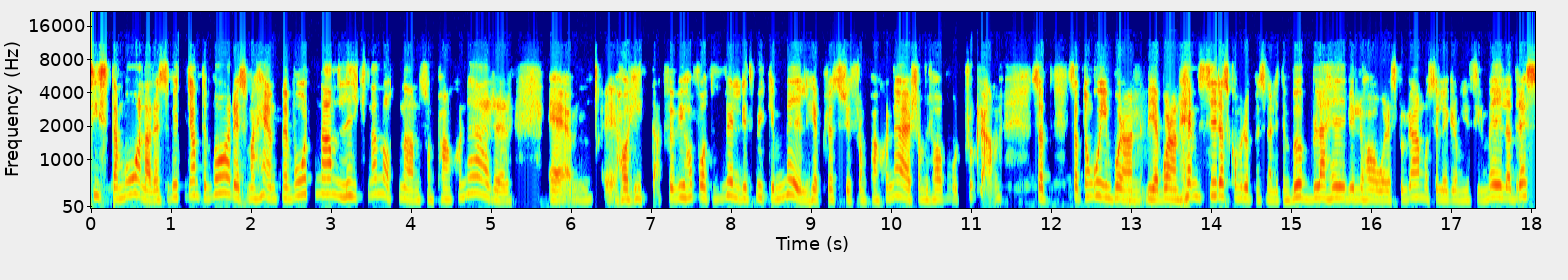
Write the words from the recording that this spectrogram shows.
Sista månaden så vet jag inte vad det är som har hänt men vårt namn liknar något namn som pensionärer ehm, eh, har hittat. För vi har fått väldigt mycket mejl helt plötsligt från pensionärer som vill ha vårt program. Så att, så att de går in våran, via vår hemsida så kommer det upp en sån här liten bubbla. Hej, vill du ha årets program? Och så lägger de in sin mejladress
